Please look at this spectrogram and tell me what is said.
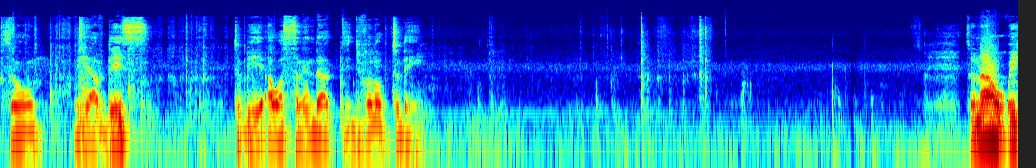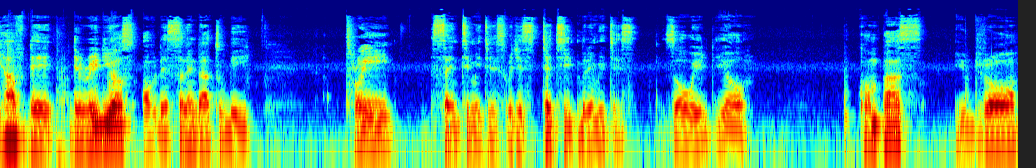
So we have this to be our cylinder to develop today. So now we have the the radius of the cylinder to be three centimeters which is 30 millimeters. So with your compass you draw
